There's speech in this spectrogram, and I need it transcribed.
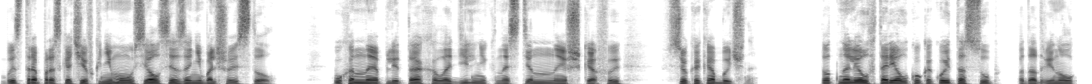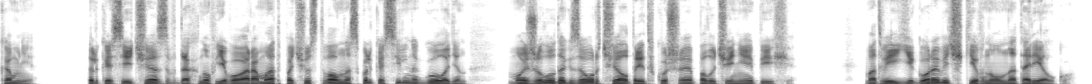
Быстро проскочив к нему, уселся за небольшой стол. Кухонная плита, холодильник, настенные шкафы — все как обычно. Тот налил в тарелку какой-то суп, пододвинул ко мне. Только сейчас, вдохнув его аромат, почувствовал, насколько сильно голоден. Мой желудок заурчал, предвкушая получение пищи. Матвей Егорович кивнул на тарелку.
